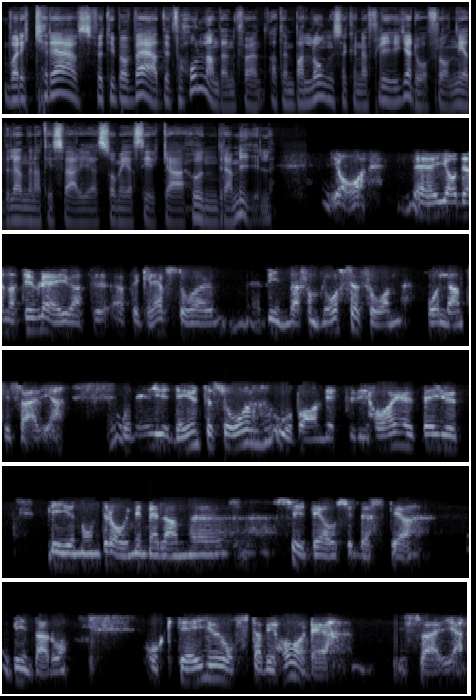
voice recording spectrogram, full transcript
vad det krävs för typ av väderförhållanden för att en ballong ska kunna flyga då från Nederländerna till Sverige som är cirka 100 mil. Ja, eh, ja det naturliga är ju att, att det krävs då vindar som blåser från Holland till Sverige. Och det är, ju, det är ju inte så ovanligt. Vi har ju, det är ju, blir ju någon dragning mellan eh, sydliga och sydvästliga vindar då. Och det är ju ofta vi har det i Sverige.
